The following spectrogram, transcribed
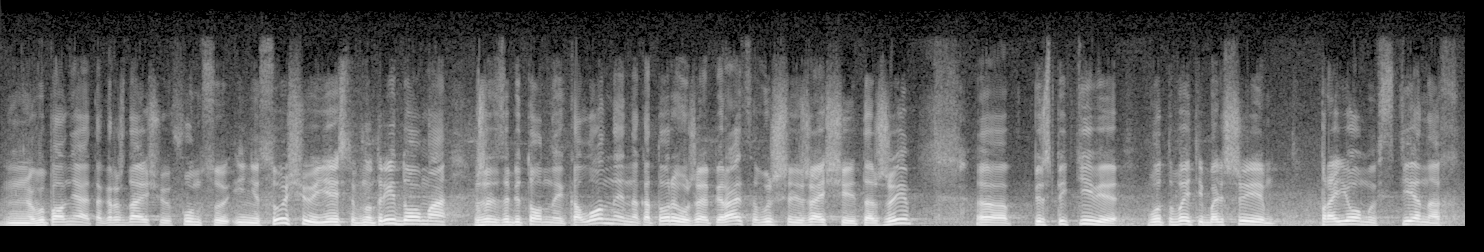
выполняют ограждающую функцию и несущую. Есть внутри дома железобетонные колонны, на которые уже опираются вышележащие этажи. Э, в перспективе вот в эти большие проемы в стенах Э,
